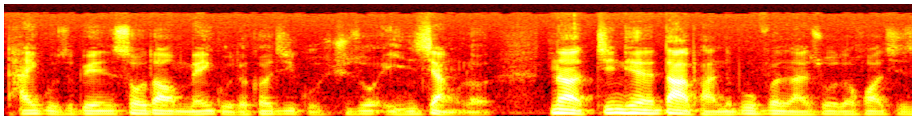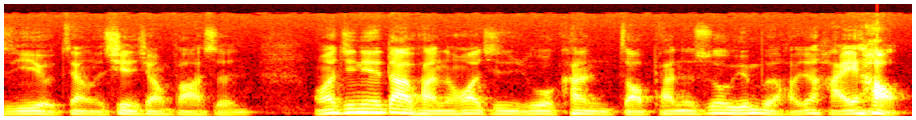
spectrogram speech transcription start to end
台股这边受到美股的科技股去做影响了。那今天的大盘的部分来说的话，其实也有这样的现象发生。然后今天的大盘的话，其实如果看早盘的时候，原本好像还好。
